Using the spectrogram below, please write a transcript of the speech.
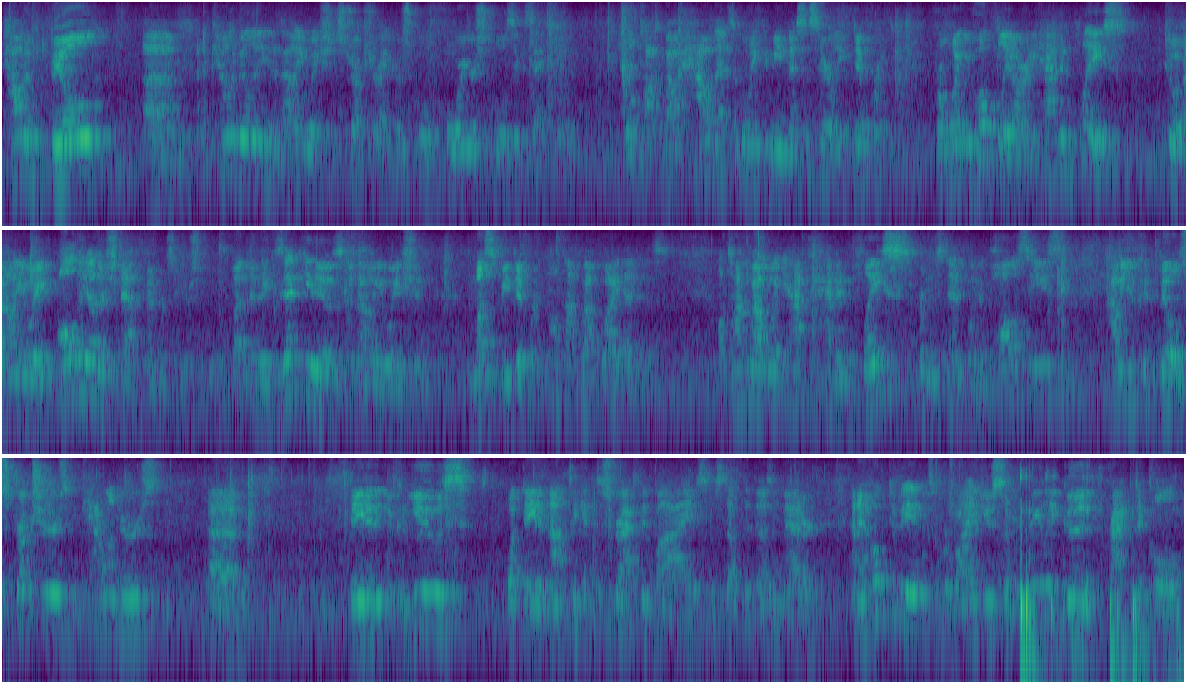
how to build um, an accountability and evaluation structure at your school for your school's executive. We'll talk about how that's going to be necessarily different from what you hopefully already have in place to evaluate all the other staff members of your school. But an executive's evaluation must be different. I'll talk about why that is. I'll talk about what you have to have in place from the standpoint of policies, how you could build structures and calendars, um, data that you can use, what data not to get distracted by, some stuff that doesn't matter. And I hope to be able to provide you some really good, practical,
